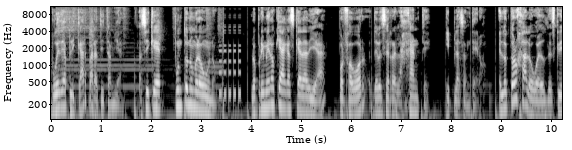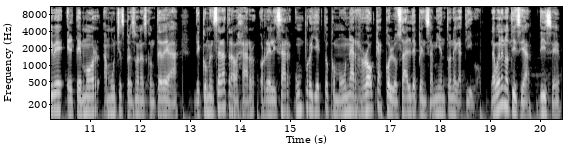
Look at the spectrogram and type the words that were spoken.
puede aplicar para ti también. Así que, punto número uno, lo primero que hagas cada día, por favor, debe ser relajante y placentero. El doctor Hallowell describe el temor a muchas personas con TDA de comenzar a trabajar o realizar un proyecto como una roca colosal de pensamiento negativo. La buena noticia, dice,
